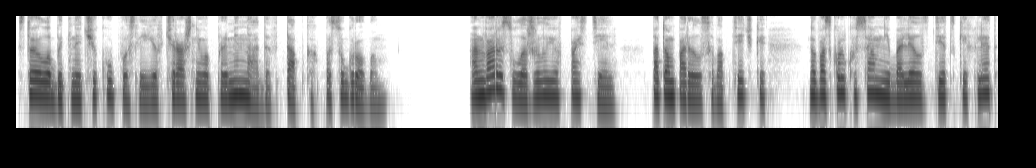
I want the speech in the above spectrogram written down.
Стоило быть начеку после ее вчерашнего променада в тапках по сугробам. Анварес уложил ее в постель, потом порылся в аптечке, но поскольку сам не болел с детских лет,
